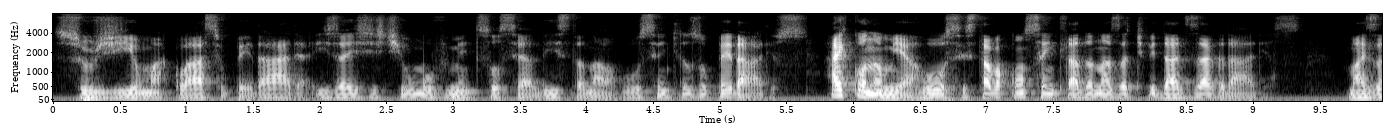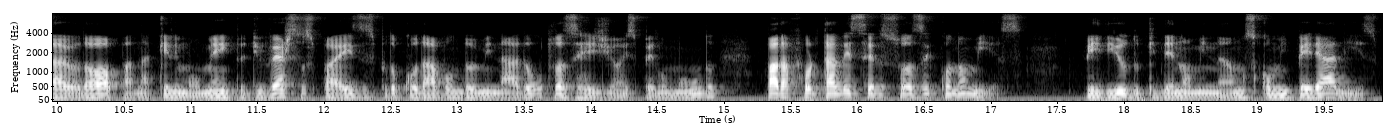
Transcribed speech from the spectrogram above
Surgia uma classe operária e já existia um movimento socialista na Rússia entre os operários. A economia russa estava concentrada nas atividades agrárias, mas a Europa, naquele momento, diversos países procuravam dominar outras regiões pelo mundo para fortalecer suas economias, período que denominamos como imperialismo.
